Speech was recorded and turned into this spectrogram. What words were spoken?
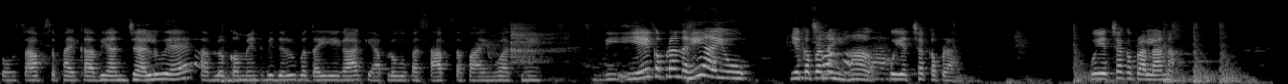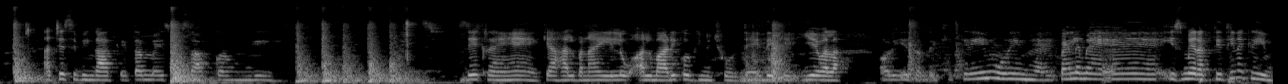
तो साफ़ सफ़ाई का अभियान चालू है आप लोग कमेंट में ज़रूर बताइएगा कि आप लोगों का साफ़ सफ़ाई हुआ कि नहीं। ये कपड़ा नहीं आई हो ये कपड़ा नहीं हाँ कोई अच्छा कपड़ा। कोई अच्छा कपड़ा लाना। अच्छे से भिंगा के तब मैं इसको साफ़ करूँगी। देख रहे हैं क्या हाल बनाए ये लोग अलमारी को भी नहीं छोड़ते हैं। देखिए ये वाला और ये सब देखिए क्रीम व्रीम है। पहले मैं इसमें रखती थी ना क्रीम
